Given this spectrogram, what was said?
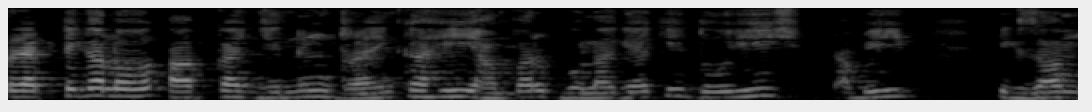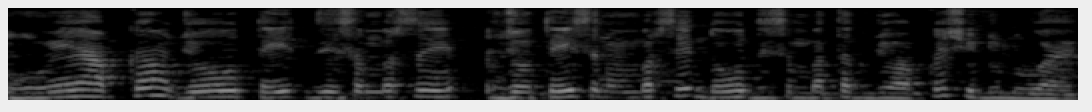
प्रैक्टिकल और आपका इंजीनियरिंग ड्राइंग का ही यहाँ पर बोला गया कि दो ही अभी एग्ज़ाम हुए हैं आपका, जो तेईस दिसंबर से, जो तेईस नवंबर से दो दिसंबर तक जो आपका शेड्यूल हुआ है।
